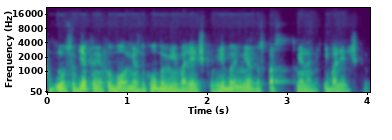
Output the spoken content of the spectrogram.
ну, субъектами футбола, между клубами и болельщиками, либо между спортсменами и болельщиками.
